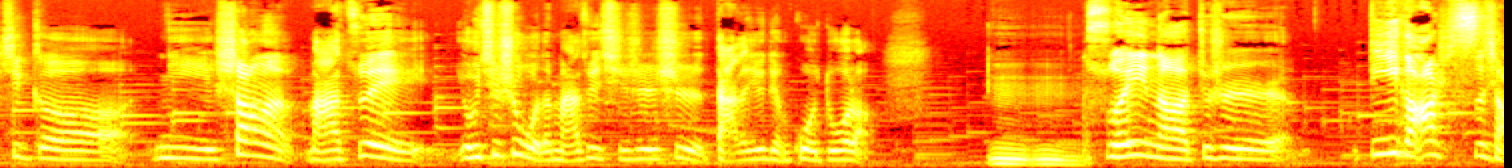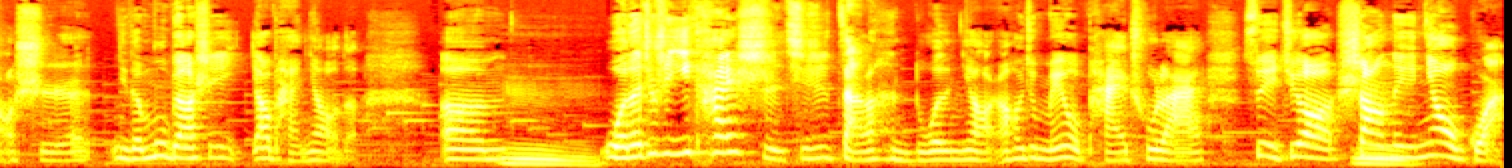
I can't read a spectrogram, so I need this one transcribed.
这个你上了麻醉，尤其是我的麻醉其实是打的有点过多了，嗯嗯所以呢，就是第一个二十四小时，你的目标是要排尿的，嗯嗯我呢，就是一开始其实攒了很多的尿，然后就没有排出来，所以就要上那个尿管。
